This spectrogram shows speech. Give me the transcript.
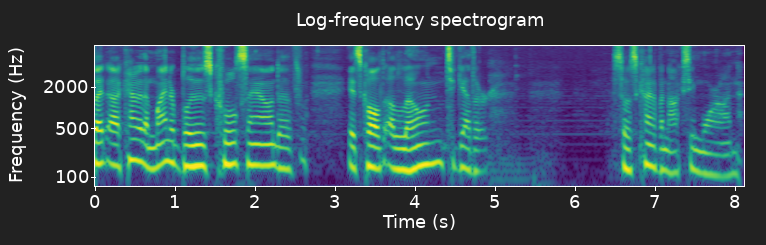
but uh, kind of the minor blues, cool sound of it's called Alone Together. So, it's kind of an oxymoron.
